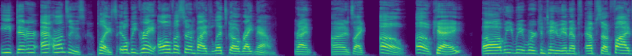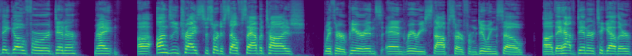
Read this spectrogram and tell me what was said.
eat dinner at Anzu's place. It'll be great. All of us are invited. Let's go right now." Right? Uh, it's like, "Oh, okay." Uh, we we we're continuing in ep- episode five. They go for dinner, right? Uh, Anzu tries to sort of self sabotage with her appearance, and Riri stops her from doing so. Uh, they have dinner together,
